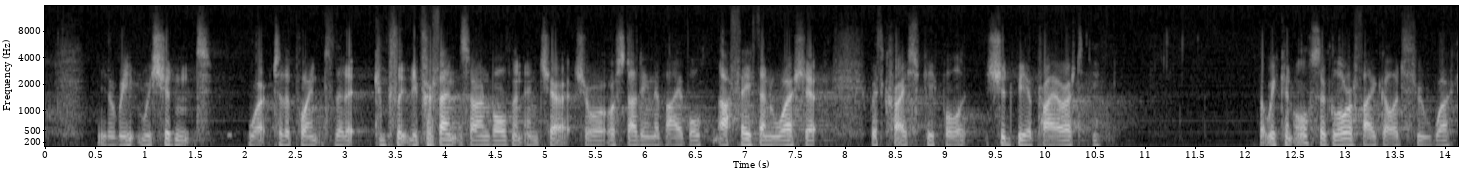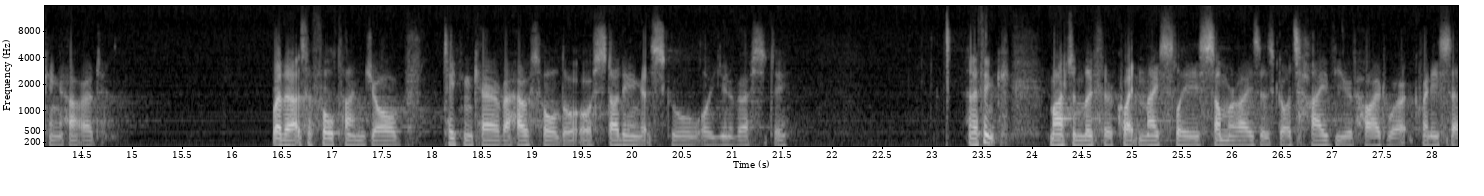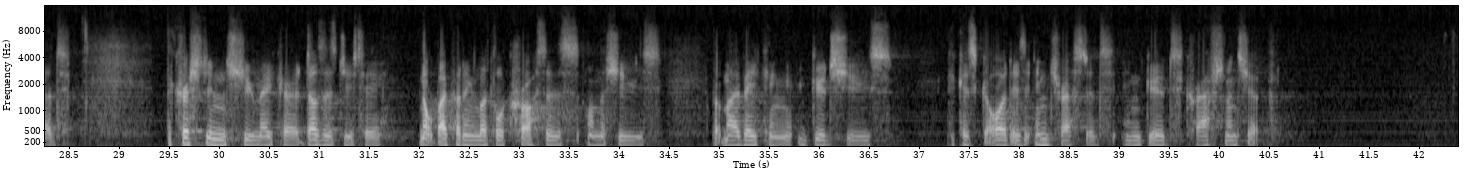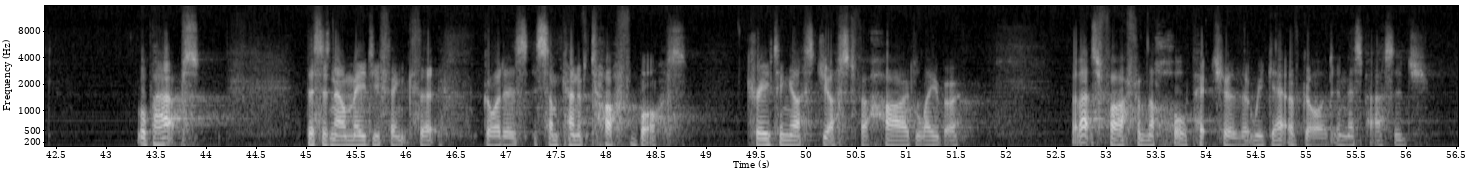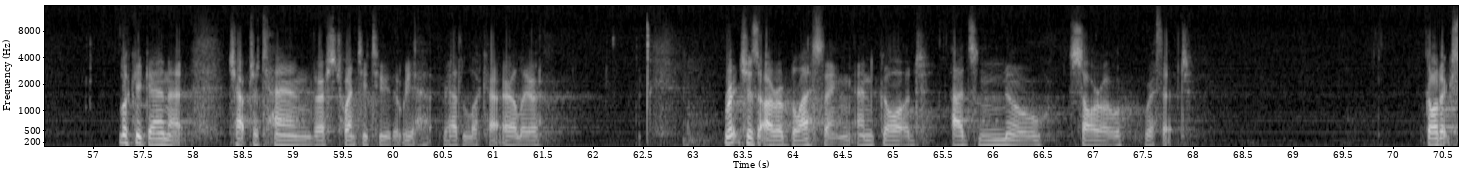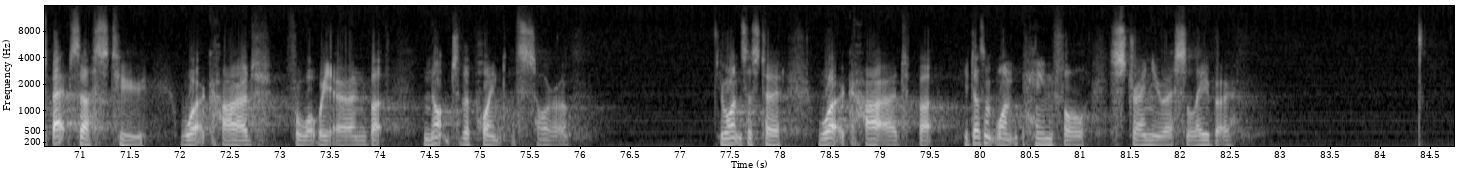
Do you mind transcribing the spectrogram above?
you know, we, we shouldn't work to the point that it completely prevents our involvement in church or, or studying the Bible. Our faith and worship with Christ's people should be a priority. But we can also glorify God through working hard. Whether that's a full time job, taking care of a household, or, or studying at school or university. And I think Martin Luther quite nicely summarizes God's high view of hard work when he said, The Christian shoemaker does his duty not by putting little crosses on the shoes, but by making good shoes, because God is interested in good craftsmanship. Well, perhaps this has now made you think that God is some kind of tough boss, creating us just for hard labor. But that's far from the whole picture that we get of God in this passage. Look again at chapter 10, verse 22, that we, we had a look at earlier. Riches are a blessing, and God adds no sorrow with it. God expects us to work hard for what we earn, but not to the point of sorrow. He wants us to work hard, but he doesn't want painful, strenuous labor.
